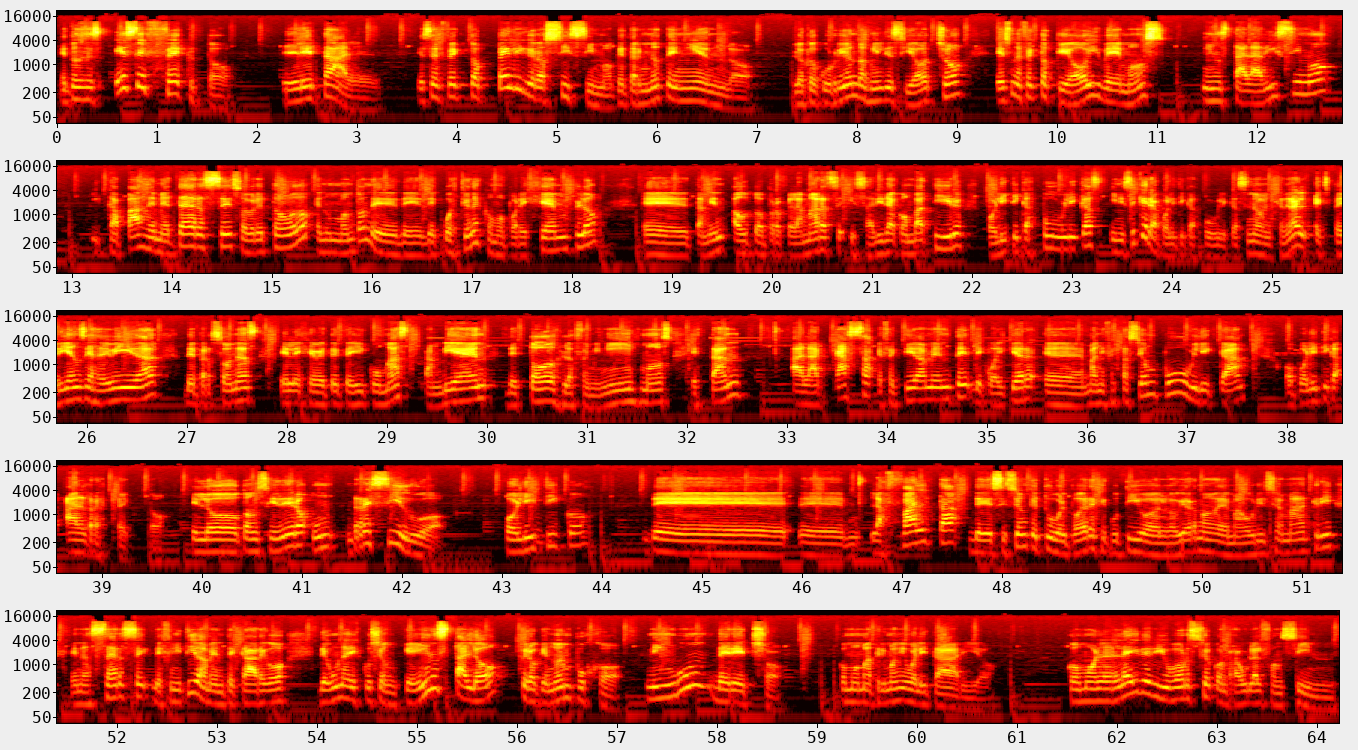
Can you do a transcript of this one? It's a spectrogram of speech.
Entonces, ese efecto letal, ese efecto peligrosísimo que terminó teniendo lo que ocurrió en 2018, es un efecto que hoy vemos instaladísimo y capaz de meterse sobre todo en un montón de, de cuestiones como por ejemplo eh, también autoproclamarse y salir a combatir políticas públicas, y ni siquiera políticas públicas, sino en general experiencias de vida de personas LGBTIQ, también de todos los feminismos, están a la casa efectivamente de cualquier eh, manifestación pública o política al respecto. Lo considero un residuo político de, la falta de decisión que tuvo el Poder Ejecutivo del gobierno de Mauricio Macri en hacerse definitivamente cargo de una discusión que instaló, pero que no empujó. Ningún derecho como matrimonio igualitario, como la ley de divorcio con Raúl Alfonsín,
